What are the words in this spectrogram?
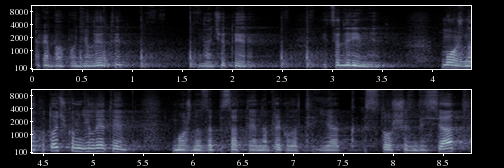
Треба поділити на 4. І це дорівнює. Можна куточком ділити, можна записати, наприклад, як 160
